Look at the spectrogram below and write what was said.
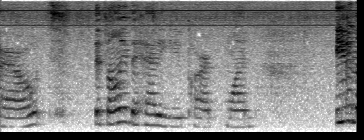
out. If only they had a U part one even though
